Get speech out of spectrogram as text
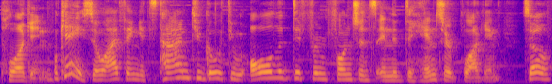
plugin. Okay, so I think it's time to go through all the different functions in the Dehancer plugin. So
